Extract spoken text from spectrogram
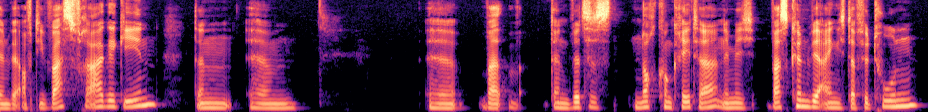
Wenn wir auf die Was-Frage gehen, dann, ähm, äh, dann wird es noch konkreter, nämlich was können wir eigentlich dafür tun,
